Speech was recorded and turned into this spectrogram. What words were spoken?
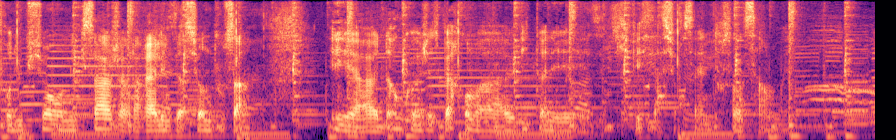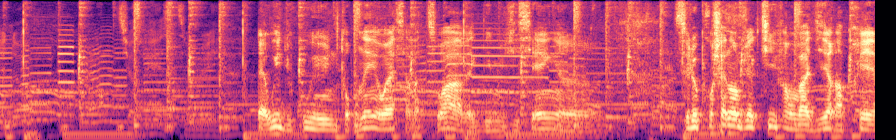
production, au mixage, à la réalisation de tout ça. Et donc j'espère qu'on va vite aller kiffer ça sur scène tous ensemble. Ben oui, du coup, une tournée, ça va de soi avec des musiciens. c'est le prochain objectif, on va dire, après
